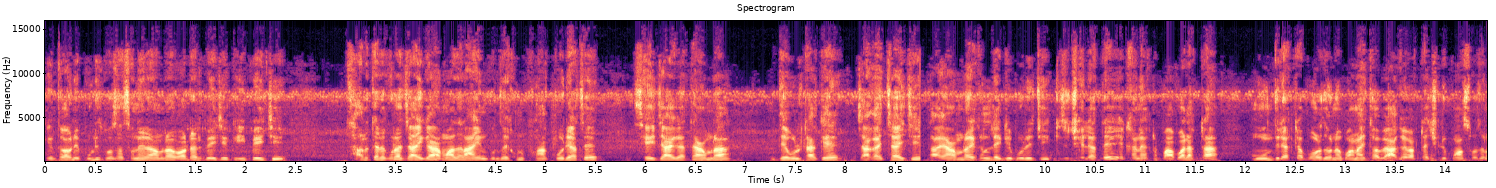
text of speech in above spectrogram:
কিন্তু আপনি পুলিশ প্রশাসনের আমরা অর্ডার পেয়েছি ই পেয়েছি? সাড়ে তেরো করা জায়গা আমাদের আইন পর্যন্ত এখন ফাঁক পড়ে আছে। সেই জায়গাতে আমরা দেউলটাকে জায়গায় চাইছি। তাই আমরা এখানে লেগে পড়েছি কিছু ছেলেতে। এখানে একটা বাবার একটা মন্দির একটা বড় ধরনের বানাইতে হবে। আগে একটা ছিল পাঁচ বছর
